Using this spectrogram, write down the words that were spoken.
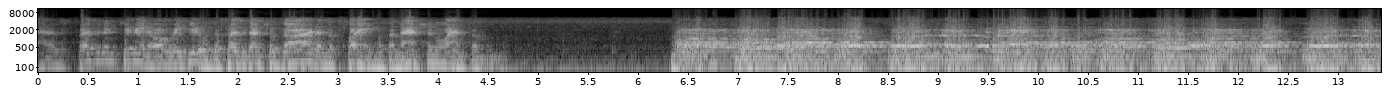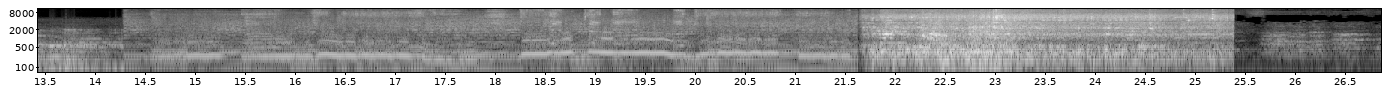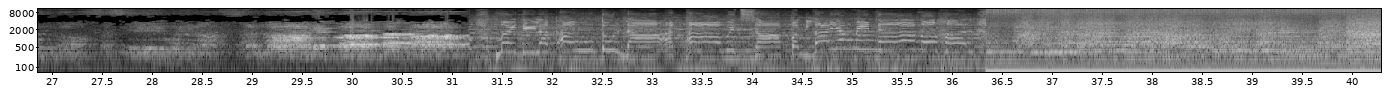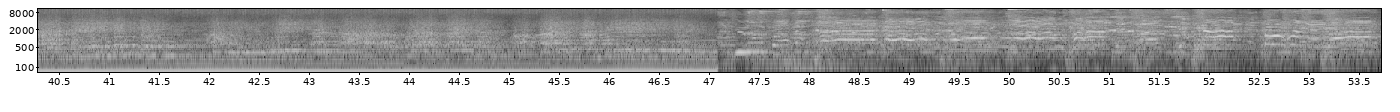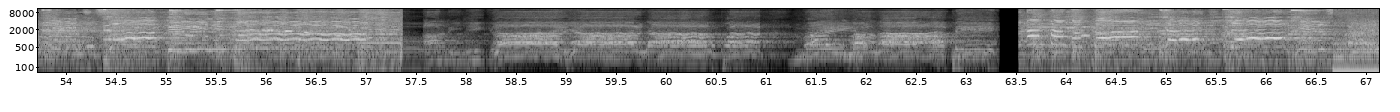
as President Quirino reviewed the Presidential Guard and the playing of the national anthem. May dilag ang tula at awit sa paglayang may mga api. Ang mga kailan dahil sa'yo.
